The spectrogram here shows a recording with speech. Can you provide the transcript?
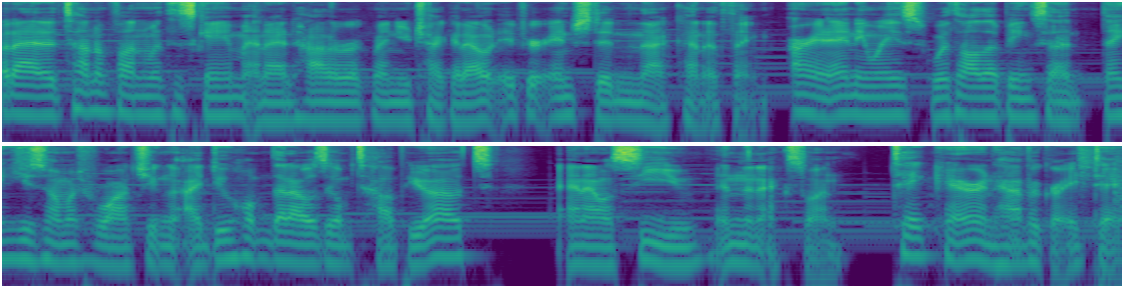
but I had a ton of fun with this game and I'd highly recommend you check it out if you're interested in that kind of thing. Alright, anyways, with all that being said, thank you so much for watching. I do hope that I was able to help you out and I will see you in the next one. Take care and have a great day.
